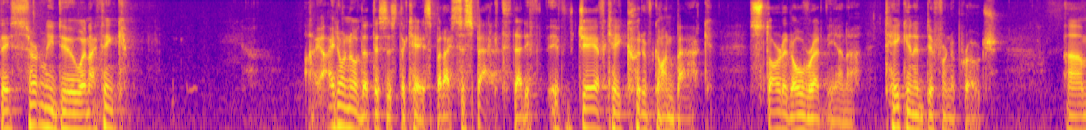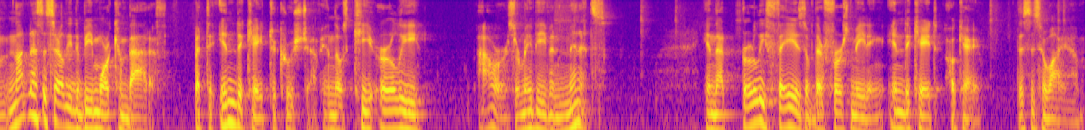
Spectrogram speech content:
They certainly do. And I think, I, I, don't know that this is the case, but I suspect that if, if JFK could have gone back, started over at Vienna, taken a different approach, um, not necessarily to be more combative, but to indicate to Khrushchev in those key early hours or maybe even minutes in that early phase of their first meeting indicate okay, this is who I am.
